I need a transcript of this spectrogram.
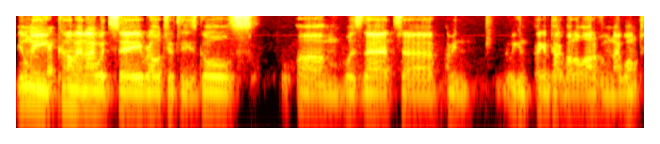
The only Great. comment I would say relative to these goals um, was that, uh, I mean, we can, I can talk about a lot of them and I won't.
